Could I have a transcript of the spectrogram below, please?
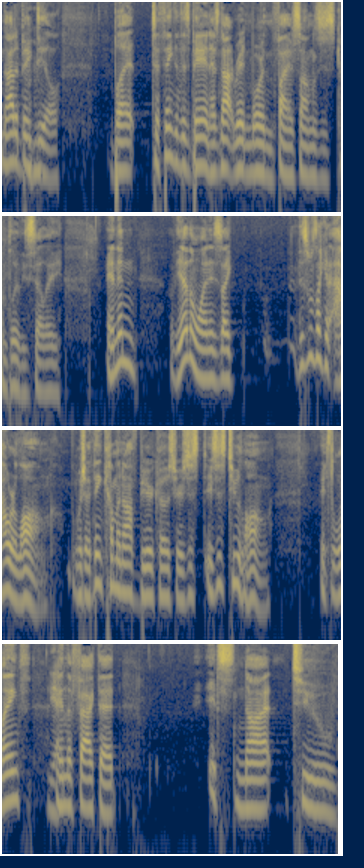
not a big Mhm. deal. But to think that this band has not written more than five songs is completely silly. And then the other one is like this was like an hour long, which I think coming off Beer Coaster is just is just too long. Its length Yeah. and the fact that it's not too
